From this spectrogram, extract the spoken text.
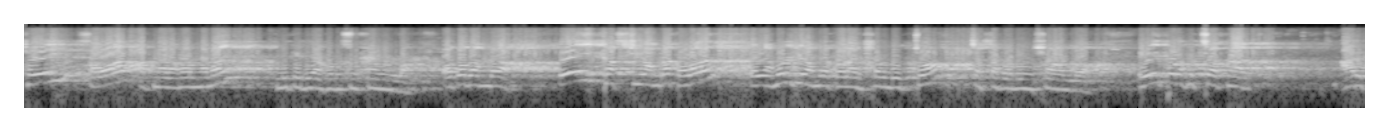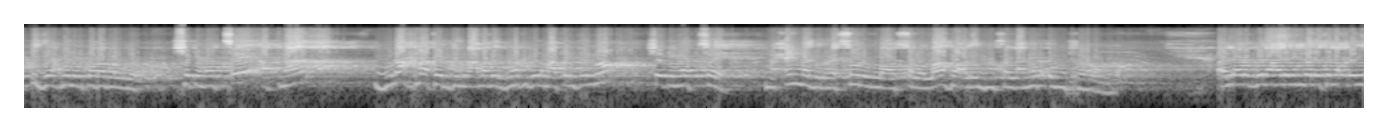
সেই সওয়াব আপনার আমার নামায় লিখে দেওয়া হবে, সুবহানাল্লাহ। অতএব আমরা এই কাজটি আমরা করার, এই আমলটি আমরা করার সর্বোচ্চ চেষ্টা করব, ইনশাআল্লাহ। এরপর হচ্ছে আপনার আরেকটি যে আমলের কথা বলব, সেটি হচ্ছে আপনার গুনাহ মাফের জন্য, আমাদের গুনাহগুলো মাফের জন্য, সেটি হচ্ছে মুহাম্মদুর রাসূলুল্লাহ সাল্লাল্লাহু আলাইহি ওয়াসাল্লামের অনুসরণ আল্লাহ রাব্বুল আলামিন বলেছেন কুল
